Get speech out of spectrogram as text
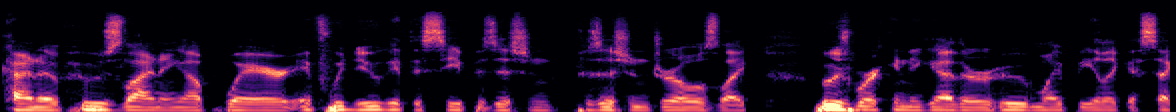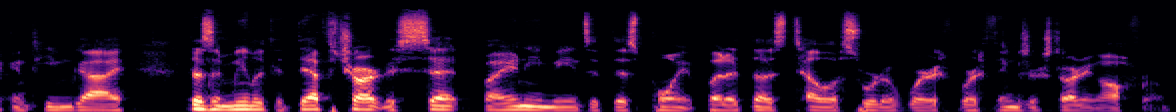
kind of who's lining up where. If we do get to see position position drills, like who's working together, who might be like a second team guy, doesn't mean like the depth chart is set by any means at this point, but it does tell us sort of where where things are starting off from.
